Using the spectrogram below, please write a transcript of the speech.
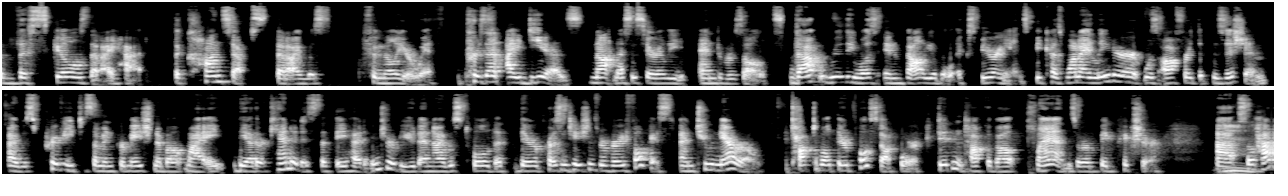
the skills that I had, the concepts that I was familiar with present ideas, not necessarily end results. That really was invaluable experience because when I later was offered the position, I was privy to some information about my the other candidates that they had interviewed and I was told that their presentations were very focused and too narrow. Talked about their postdoc work, didn't talk about plans or big picture. Uh, mm. So had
